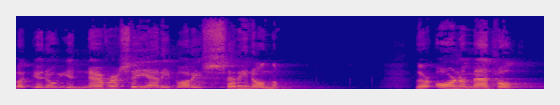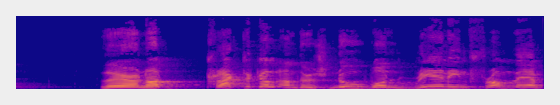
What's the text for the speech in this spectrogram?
but you know, you never see anybody sitting on them. They're ornamental, they're not practical, and there's no one reigning from them.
